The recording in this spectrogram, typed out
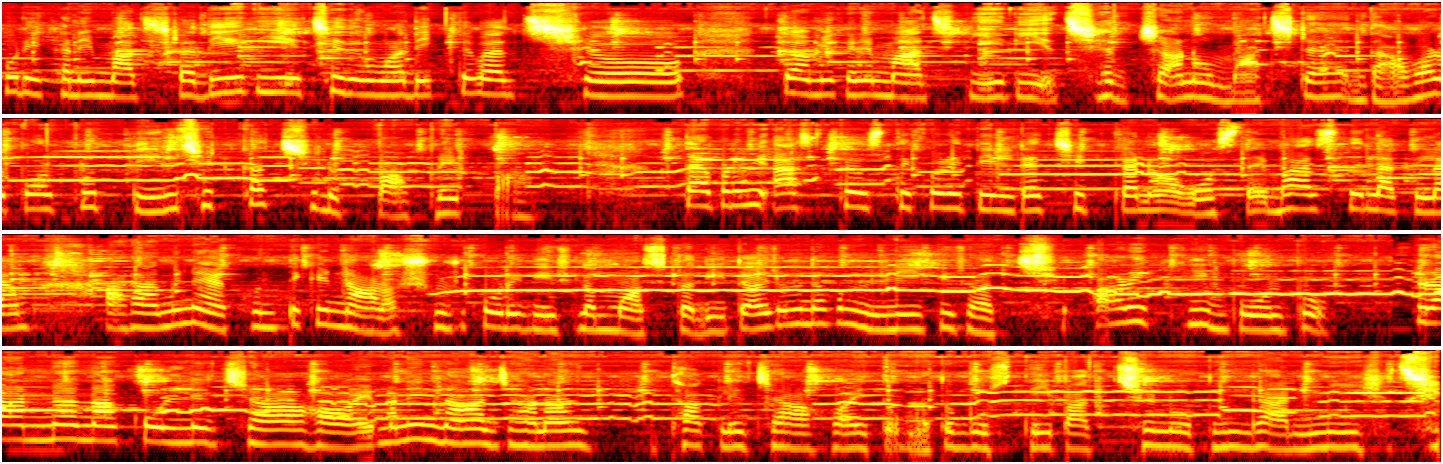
করে এখানে মাছটা দিয়ে দিয়েছি, তোমরা দেখতে পাচ্ছ। তো আমি এখানে মাছ দিয়ে দিয়েছি। আর জানো, মাছটা দেওয়ার পর পুরো তেল ছিটকাচ্ছিল, বাপরে বাপ। তারপরে আমি আস্তে আস্তে করে তেলটা ছিটকানো অবস্থায় ভাজতে লাগলাম। আর আমি না এখন থেকে নাড়া শুরু করে দিয়েছিলাম মাছটা দিয়ে। তাই জন্য এখন লেগে যাচ্ছে। আরে কি বলব? রান্না না করলে যা হয় মানে না জানা থাকলে যা হয়, তোমরা তো বুঝতেই পারছ নতুন রান্নি এসেছে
